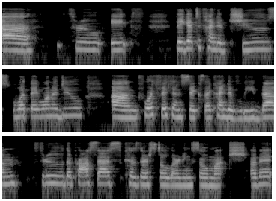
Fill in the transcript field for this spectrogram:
uh, through eighth, they get to kind of choose what they want to do. Um, fourth, fifth, and sixth, I kind of lead them through the process because they're still learning so much of it.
